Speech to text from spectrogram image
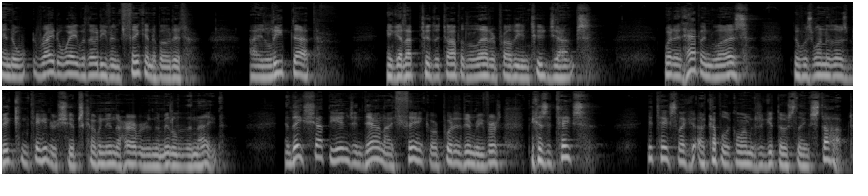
And right away, without even thinking about it, I leaped up and got up to the top of the ladder, probably in two jumps. What had happened was there was one of those big container ships coming in the harbor in the middle of the night. And they shut the engine down, I think, or put it in reverse because it takes it takes like a couple of kilometers to get those things stopped.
